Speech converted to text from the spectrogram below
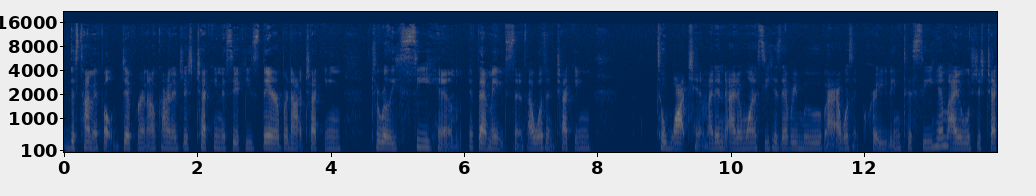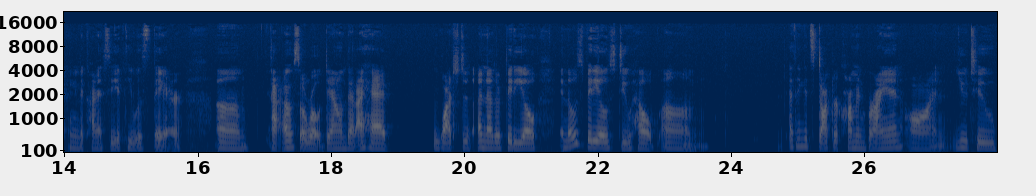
this time it felt different. I'm kind of just checking to see if he's there, but not checking to really see him, if that made sense. I wasn't checking to watch him. I didn't I didn't want to see his every move. I, I wasn't craving to see him. I was just checking to kind of see if he was there. Um, I also wrote down that I had watched another video, and those videos do help. Um, I think it's Dr. Carmen Bryan on YouTube.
